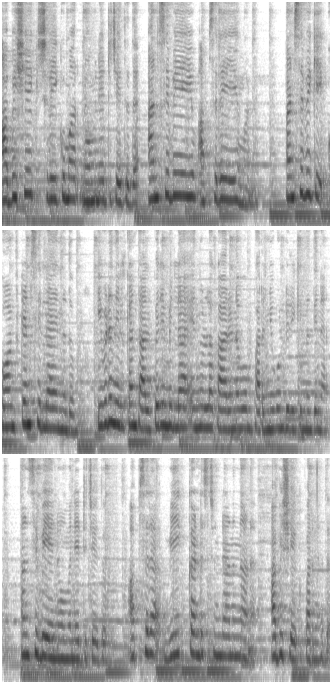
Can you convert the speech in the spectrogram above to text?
അഭിഷേക് ശ്രീകുമാർ നോമിനേറ്റ് ചെയ്തത് അൻസിബയെയും അപ്സരയെയുമാണ്. അൻസിബയ്ക്ക് കോൺഫിഡൻസ് ഇല്ല എന്നതും ഇവിടെ നിൽക്കാൻ താല്പര്യമില്ല എന്നുള്ള കാരണവും പറഞ്ഞുകൊണ്ടിരിക്കുന്നതിന് അൻസിബയെ നോമിനേറ്റ് ചെയ്തു. അപ്സര വീക്ക് കണ്ടസ്റ്റന്റ് ആണെന്നാണ് അഭിഷേക് പറഞ്ഞത്.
